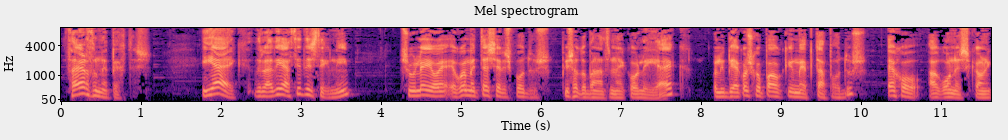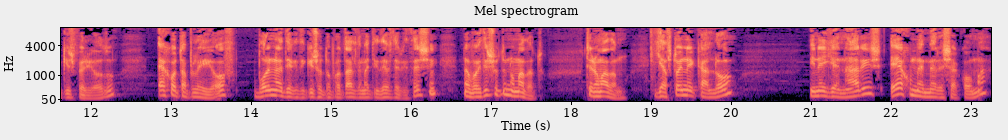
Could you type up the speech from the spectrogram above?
Θα έρθουν παίχτες. Η ΑΕΚ, δηλαδή αυτή τη στιγμή, σου λέει, εγώ είμαι τέσσερις πόντους πίσω από τον Παναθηναϊκό, λέει η ΑΕΚ. Ολυμπιακός Σκοπάω και είμαι 7 πόντους. Έχω αγώνες κανονικής περίοδου. Έχω τα playoff. Μπορεί να διεκδικήσω το πρωτάθλημα με τη δεύτερη θέση, να βοηθήσω την ομάδα του. Την ομάδα μου. Γι' αυτό είναι καλό. Είναι Γενάρης, έχουμε μέρες ακόμα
